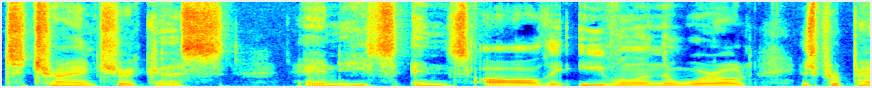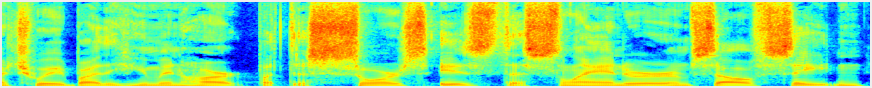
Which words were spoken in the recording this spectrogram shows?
to try and trick us. And he's and all the evil in the world is perpetuated by the human heart, but the source is the slanderer himself, Satan,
